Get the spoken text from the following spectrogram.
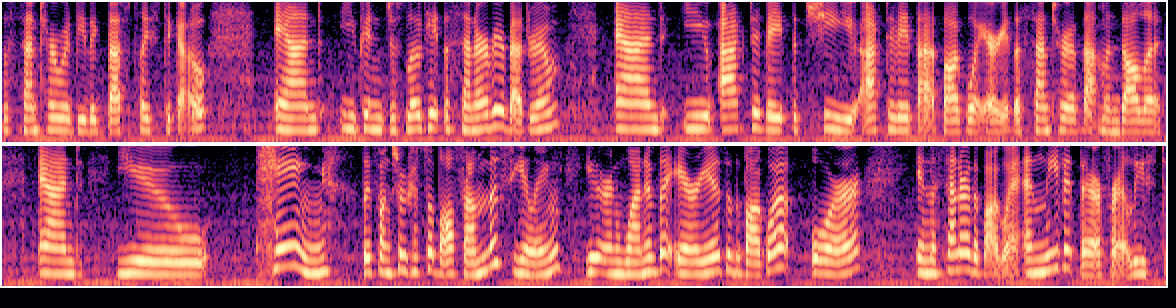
the center would be the best place to go. And you can just locate the center of your bedroom and you activate the chi, you activate that bagua area, the center of that mandala, and you hang the feng shui crystal ball from the ceiling, either in one of the areas of the bagua or in the center of the bagua, and leave it there for at least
